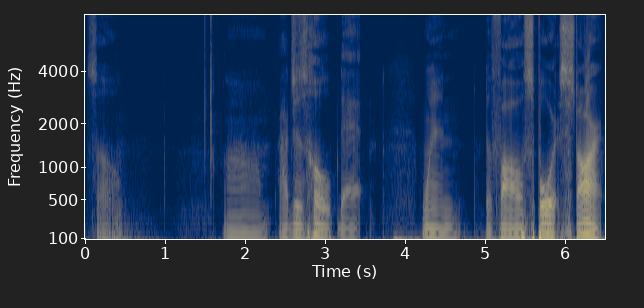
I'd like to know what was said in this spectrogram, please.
So um, I just hope that when the fall sports start,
